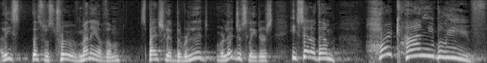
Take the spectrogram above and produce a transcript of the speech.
at least this was true of many of them, especially of the relig- religious leaders, he said of them, How can you believe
